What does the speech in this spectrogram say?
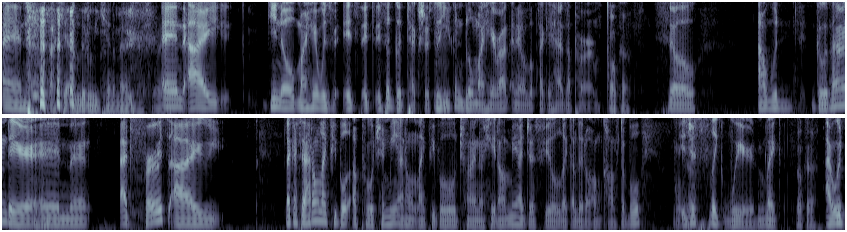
and. I can't. I literally can't imagine that shit. Right now. and I, you know, my hair was it's it's it's a good texture, so Mm-hmm. you can blow my hair out and it'll look like it has a perm. okay. So I would go down there, Mm-hmm. and uh, at first I, like I said, I don't like people approaching me. I don't like people trying to hit on me. I just feel like a little uncomfortable. Okay. It's just like weird. Like Okay. I would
